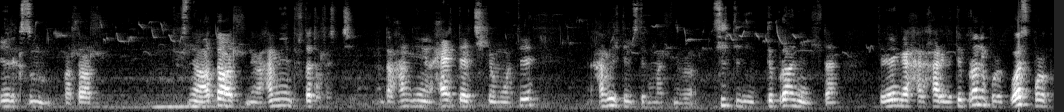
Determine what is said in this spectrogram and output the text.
Эриксон болоод тэгснэ одоо бол нэг хамгийн туртай тоглогч одоо хамгийн хайртай ч юм уу тий хамгийн дэмждэг хүмүүс нэг Ситиний Bruyne юм л да. Тэгээ ингээ харахаар ингээ Bruyne бүр Westbrook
